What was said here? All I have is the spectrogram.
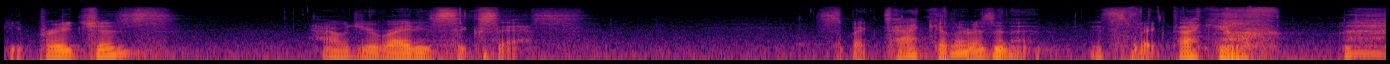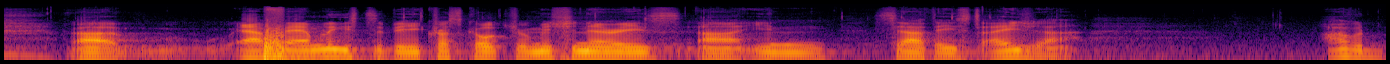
he preaches. How would you rate his success? Spectacular, isn't it? It's spectacular. uh, our family used to be cross cultural missionaries uh, in Southeast Asia. I would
